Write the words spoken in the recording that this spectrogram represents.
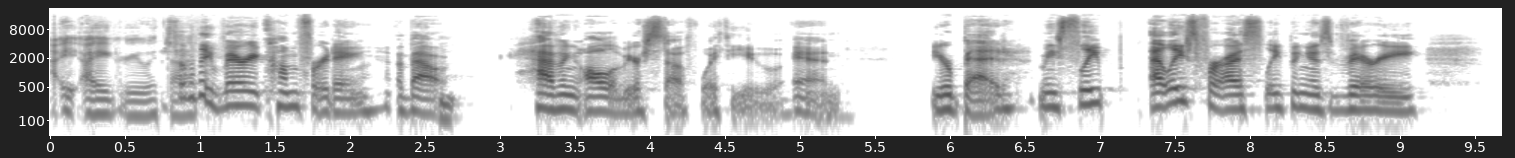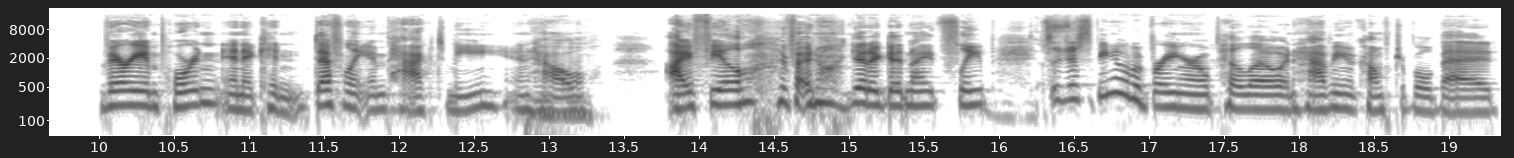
I, I agree with that. Something very comforting about Mm. having all of your stuff with you and your bed. I mean, sleep, at least for us, sleeping is very, very important and it can definitely impact me and how I feel if I don't get a good night's sleep. So just being able to bring your own pillow and having a comfortable bed,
